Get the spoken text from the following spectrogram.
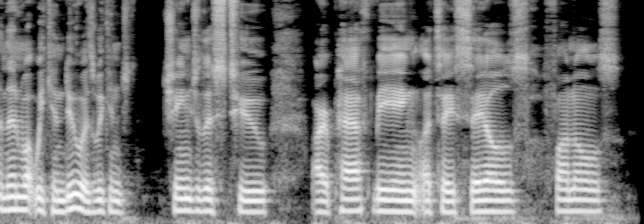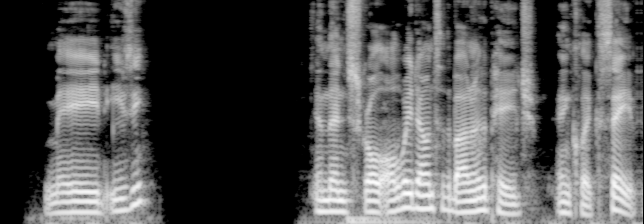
And then what we can do is we can change this to our path being, let's say, sales funnels made easy. And then scroll all the way down to the bottom of the page and click save.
